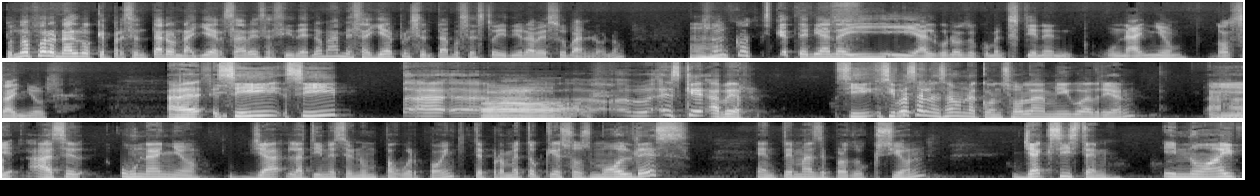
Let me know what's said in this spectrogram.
pues no fueron algo que presentaron ayer, ¿sabes? Así de, no mames, ayer presentamos esto y de una vez súbanlo, ¿no? Son cosas que tenían ahí y algunos documentos tienen un año, dos años. Ah, sí, sí. Ah, ah, oh. Es que, a ver, si, si vas a lanzar una consola, amigo Adrián, y hace un año ya la tienes en un PowerPoint, te prometo que esos moldes en temas de producción ya existen y no hay,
